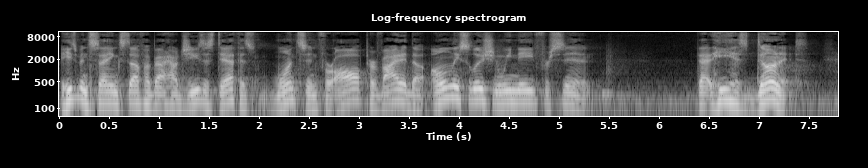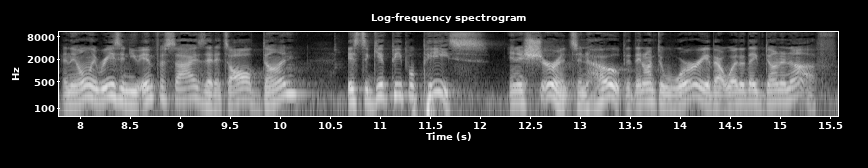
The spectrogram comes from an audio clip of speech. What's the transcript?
he's been saying stuff about how Jesus' death has once and for all provided the only solution we need for sin. That he has done it. And the only reason you emphasize that it's all done is to give people peace and assurance and hope that they don't have to worry about whether they've done enough.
